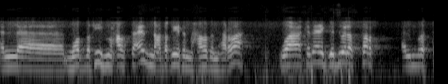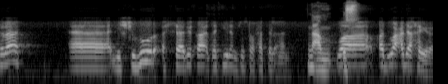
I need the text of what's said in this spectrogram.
الموظفين في محافظة تعز مع بقية المحافظات المحررة وكذلك جدول الصرف المرتبات آه للشهور السابقة التي لم تصرف حتى الآن. نعم وقد وعد خيرا.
